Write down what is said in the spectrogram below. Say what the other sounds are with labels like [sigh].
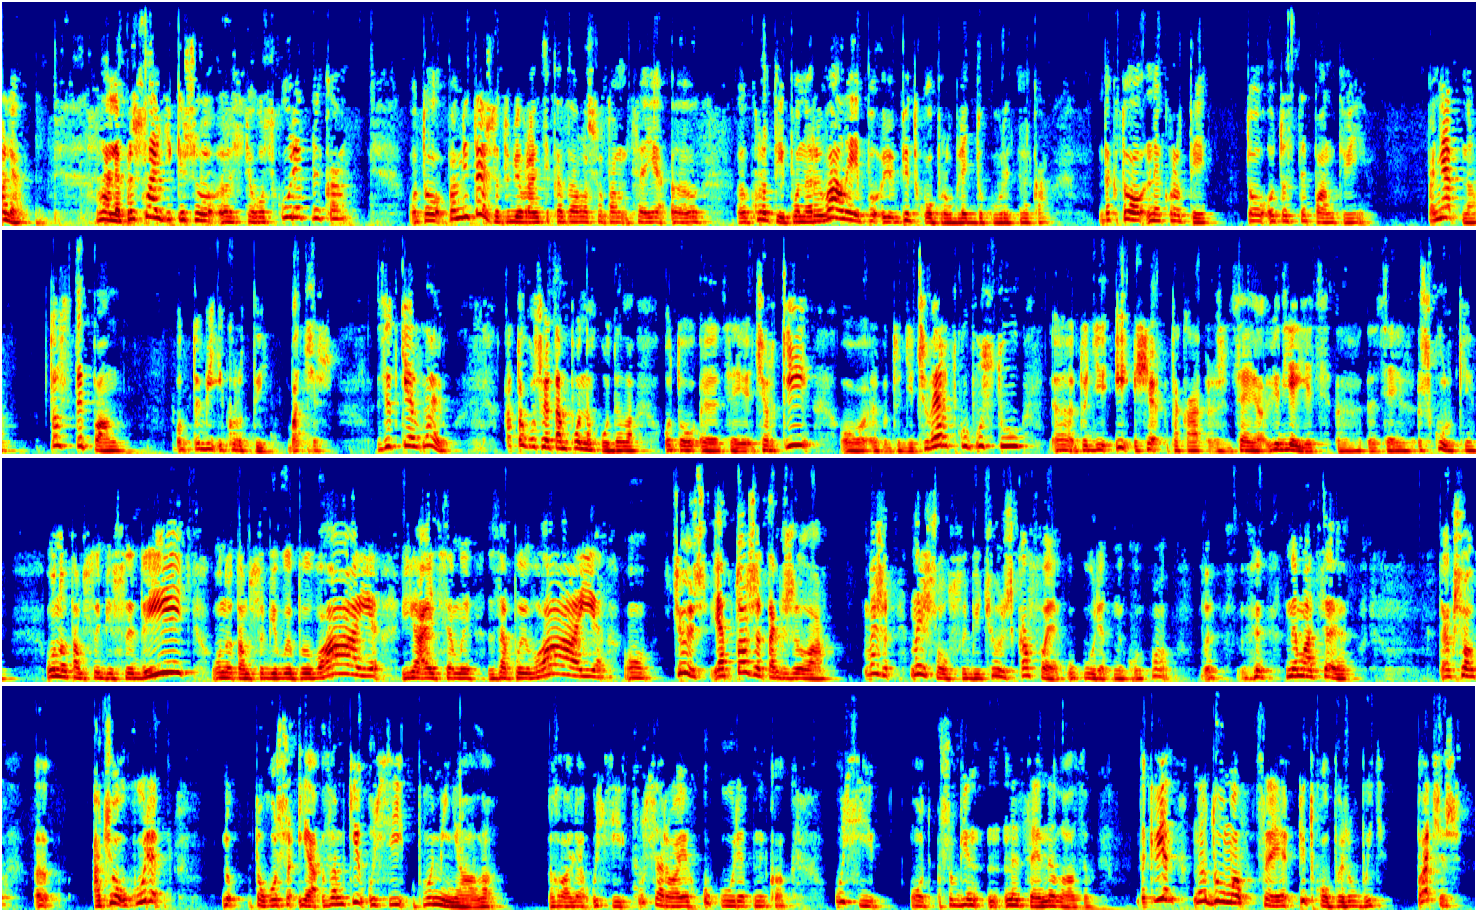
Галя, Галя, прийшла я тільки що е, з цього з курятника. Ото пам'ятаєш, я тобі вранці казала, що там це е, е, кроти понаривали, по- підкоп роблять до курятника. Так то не кроти, то ото Степан твій. Понятно? То Степан. От тобі і кроти, бачиш? Звідки я знаю? А того, що я там понаходила, ото е, ці чарки, о, е, тоді чвертку пусту, е, тоді і ще така це від яєць е, цієї шкурки. Воно там собі сидить, воно там собі випиває, яйцями запиває. О, чуєш, я б теж так жила. Ми ж знайшов собі, чуєш, кафе у курятнику. О, [laughs] нема це. Так що, е, а чого у курят? Ну, того, що я замки усі поміняла. Галя, усі, у сараях, у курятниках, усі, от, щоб він не це не лазив. Так він надумав це підкопи робити. Бачиш?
